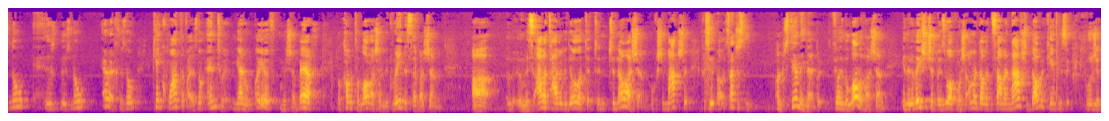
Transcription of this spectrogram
no, there's, there's no erech, there's no, can't quantify, there's no end to it. You'll come to love Hashem, the greatness of Hashem. Uh, to, to, to know Hashem. Because it's not just understanding that, but feeling the love of Hashem in the relationship as well. David came to the conclusion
